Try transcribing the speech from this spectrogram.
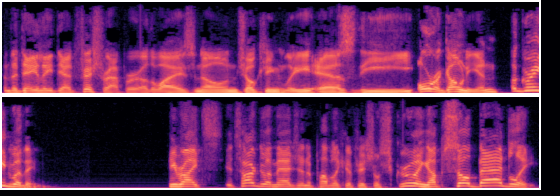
And the Daily Dead Fish Wrapper, otherwise known jokingly as the Oregonian, agreed with him. He writes, It's hard to imagine a public official screwing up so badly,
